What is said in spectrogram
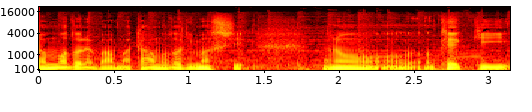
あ戻ればまた戻りますしあの景気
